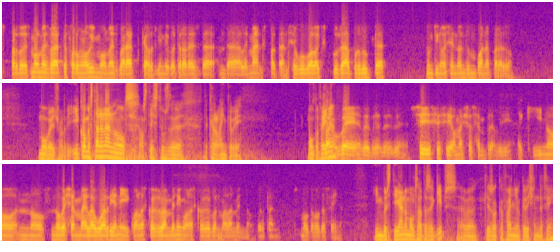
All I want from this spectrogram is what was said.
és, perdó, és molt més barat que Fórmula 1 i molt més barat que les 24 hores de, de Le Mans. Per tant, si algú vol exposar producte, continua sent doncs, un bon aparador. Molt bé, Jordi. I com estan anant els, els testos de, de cara l'any que ve? Molta feina? Bueno, bé, bé, bé, bé, bé. Sí, sí, sí, home, això sempre. Vull dir, aquí no, no, no baixem mai la guàrdia ni quan les coses van bé ni quan les coses van malament, no? Per tant, és molta, molta feina. Investigant amb els altres equips, què és el que fan i el que deixen de fer?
